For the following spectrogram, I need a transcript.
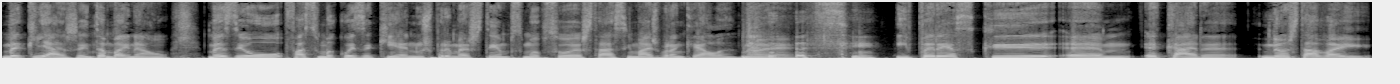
Maquilhagem também não. Mas eu faço uma coisa que é: nos primeiros tempos, uma pessoa está assim mais branquela, não é? Sim. E parece que hum, a cara não está bem.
